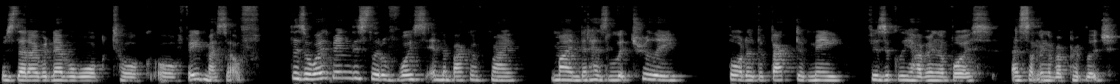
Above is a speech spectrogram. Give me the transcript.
was that I would never walk, talk, or feed myself. There's always been this little voice in the back of my mind that has literally thought of the fact of me physically having a voice as something of a privilege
